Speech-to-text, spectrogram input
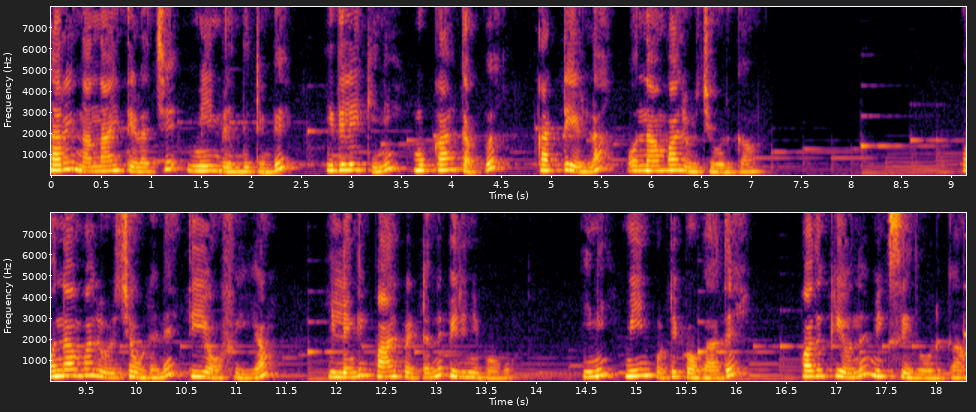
കറി നന്നായി തിളച്ച് മീൻ വെന്തിട്ടുണ്ട്. ഇതിലേക്കിനി മുക്കാൽ കപ്പ് കട്ടിയുള്ള ഒന്നാം പാൽ ഒഴിച്ചു കൊടുക്കാം. ഒന്നാം പാൽ ഒഴിച്ച ഉടനെ തീ ഓഫ് ചെയ്യാം. ഇല്ലെങ്കിൽ പാൽ പെട്ടെന്ന് പിരിഞ്ഞു പോകും. ഇനി മീൻ പൊട്ടിപ്പോകാതെ പതുക്കെ ഒന്ന് മിക്സ് ചെയ്ത് കൊടുക്കാം.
